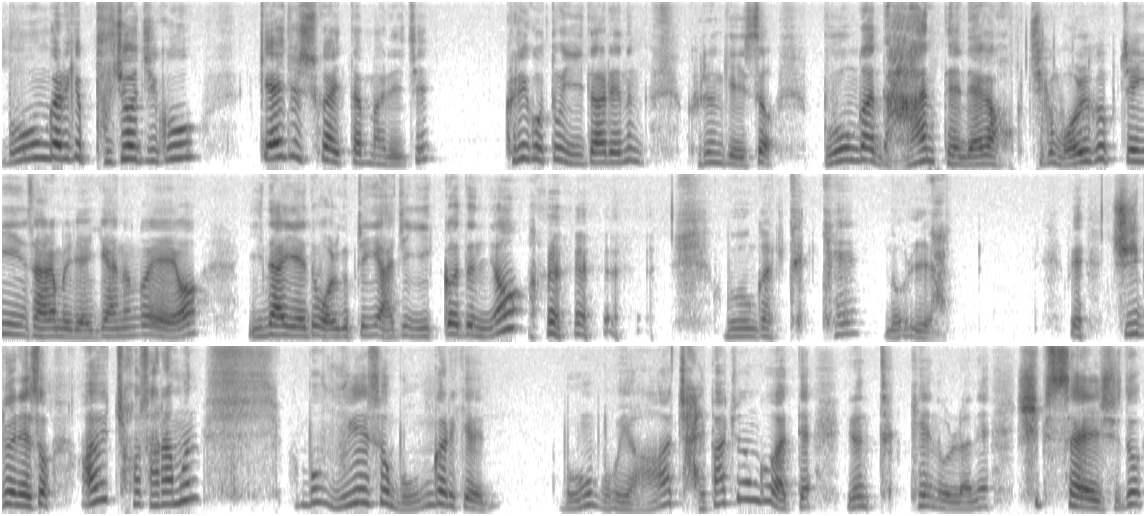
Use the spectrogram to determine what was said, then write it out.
무언가 이렇게 부셔지고 깨질 수가 있단 말이지. 그리고 또 이달에는 그런 게 있어. 무언가 나한테 내가 지금 월급쟁이인 사람을 얘기하는 거예요. 이 나이에도 월급쟁이 아직 있거든요. 무언가 특혜 논란. 주변에서 아유 저 사람은 뭐 위에서 뭔가 이렇게 뭐 뭐야 잘 봐주는 것 같아 이런 특혜 논란에 휩싸일 수도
